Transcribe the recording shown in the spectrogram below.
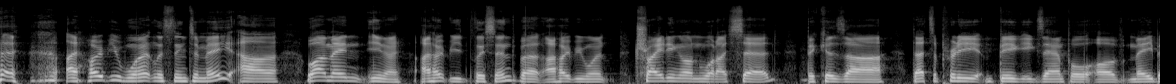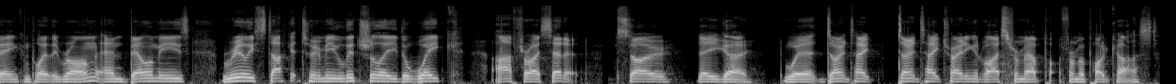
I, I hope you weren't listening to me. Uh, well, I mean, you know, I hope you listened, but I hope you weren't trading on what I said because uh, that's a pretty big example of me being completely wrong. And Bellamy's really stuck it to me literally the week after I said it. So there you go. Where don't take don't take trading advice from our from a podcast.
